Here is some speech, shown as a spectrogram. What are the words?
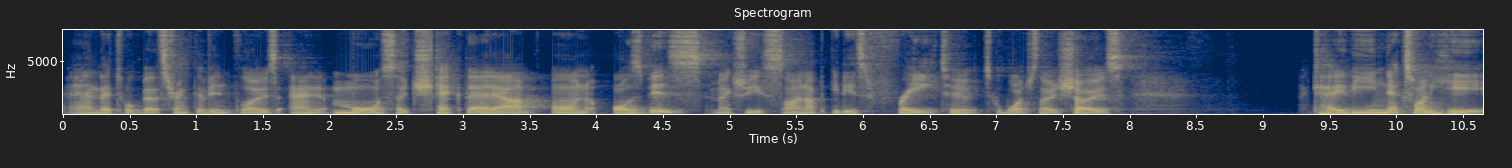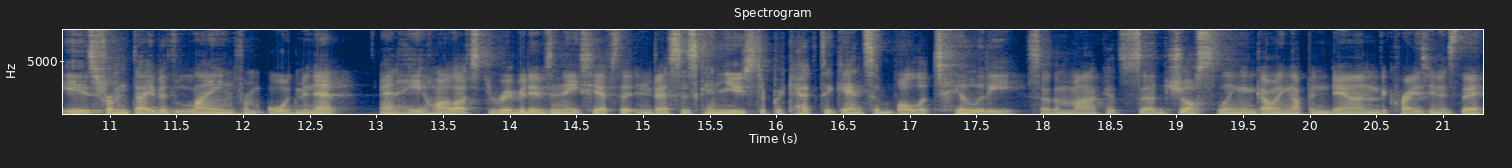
And they talk about the strength of inflows and more. So check that out on Ausbiz. Make sure you sign up. It is free to, to watch those shows. Okay, the next one here is from David Lane from Ord Minnett, and he highlights derivatives and ETFs that investors can use to protect against volatility. So the market's are jostling and going up and down, and the craziness there.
